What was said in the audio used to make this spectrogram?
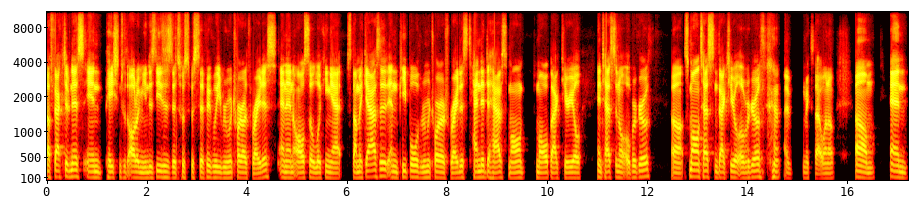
effectiveness in patients with autoimmune diseases. This was specifically rheumatoid arthritis, and then also looking at stomach acid. And people with rheumatoid arthritis tended to have small, small bacterial intestinal overgrowth uh, small intestine bacterial overgrowth. I mixed that one up. Um, and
